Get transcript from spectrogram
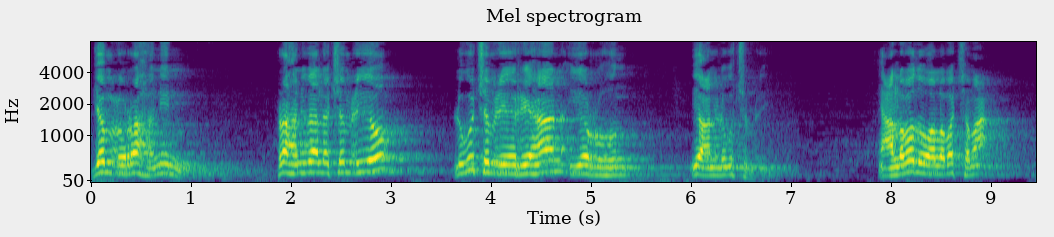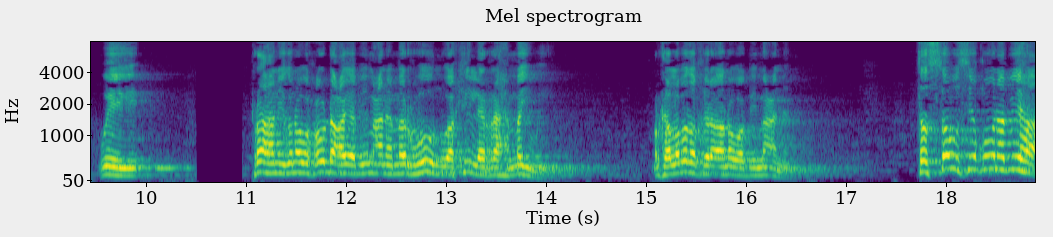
jamcu rahnin. Rahni baa la jamciyo lagu jamciyey rihaan iyo ruhun yacni lagu jamciyo yacni labadu waa laba jamac weeye rahniguna wuxuu dhacayaa bimacnaa marhuun waa kii la rahmay weeye marka labada qiraa'ana waa bimacna tastawsiquuna biha.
